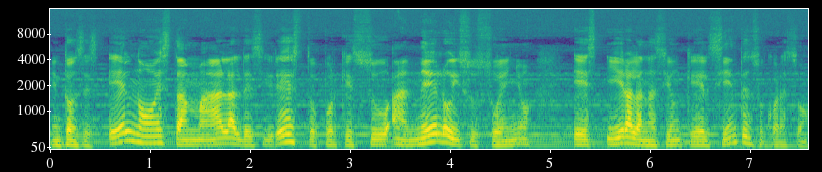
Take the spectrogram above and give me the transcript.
Entonces, él no está mal al decir esto, porque su anhelo y su sueño es ir a la nación que él siente en su corazón.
